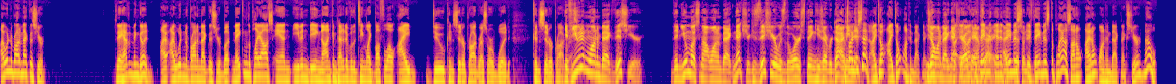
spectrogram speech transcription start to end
I wouldn't have brought him back this year. They haven't been good. I, I wouldn't have brought him back this year. But making the playoffs and even being non-competitive with a team like Buffalo, I do consider progress, or would consider progress. If you didn't want him back this year, then you must not want him back next year because this year was the worst thing he's ever done. I That's mean, what I just said. I don't. I don't want him back next. You year. don't want him back next year? I- I- Okay, if I'm they, sorry. And if I they miss, if they miss the playoffs, I don't. I don't want him back next year. No.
